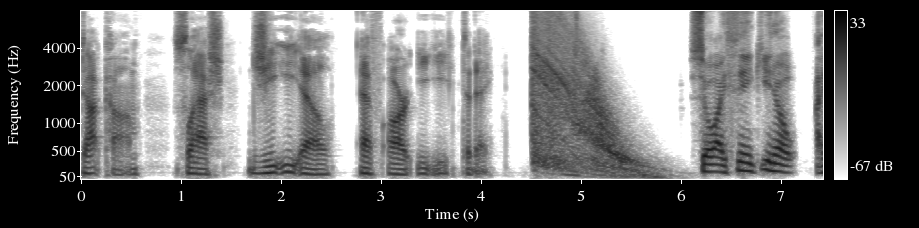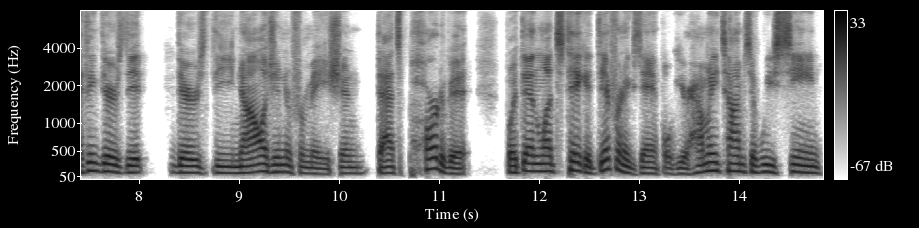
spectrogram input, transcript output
dot com slash G-E-L-F-R-E-E today. So I think, you know, I think there's the there's the knowledge and information. That's part of it. But then let's take a different example here. How many times have we seen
